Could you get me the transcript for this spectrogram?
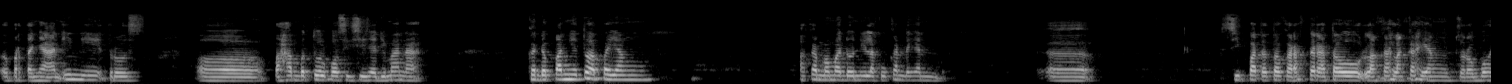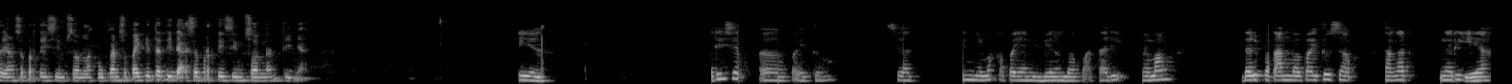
uh, pertanyaan ini terus uh, paham betul posisinya di mana ke depannya itu apa yang akan Mama Doni lakukan dengan sifat atau karakter atau langkah-langkah yang ceroboh yang seperti Simpson lakukan supaya kita tidak seperti Simpson nantinya. Iya. Tadi saya apa itu? Saya menyimak apa yang dibilang Bapak tadi. Memang dari perkataan Bapak itu sangat ngeri ya.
